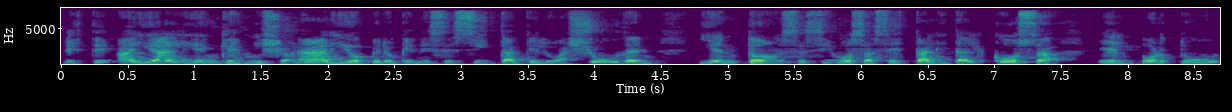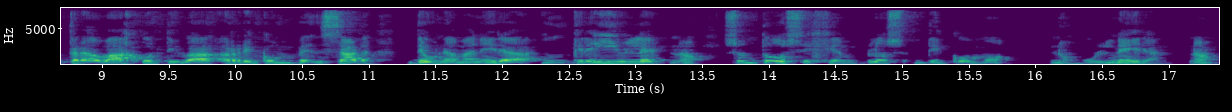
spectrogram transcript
este, hay alguien que es millonario pero que necesita que lo ayuden y entonces si vos haces tal y tal cosa, él por tu trabajo te va a recompensar de una manera increíble, ¿no? Son todos ejemplos de cómo nos vulneran, ¿no?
